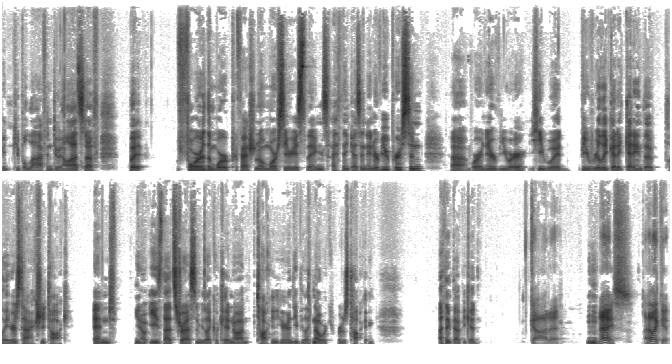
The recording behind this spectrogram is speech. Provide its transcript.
making people laugh and doing all that stuff. But for the more professional, more serious things, I think as an interview person um, or an interviewer, he would be really good at getting the players to actually talk and you know ease that stress and be like, okay, no, I'm talking here, and he'd be like, no, we're we're just talking. I think that'd be good. Got it. Mhm. Nice. I like it.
